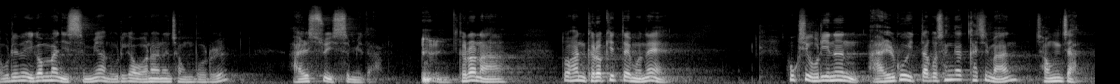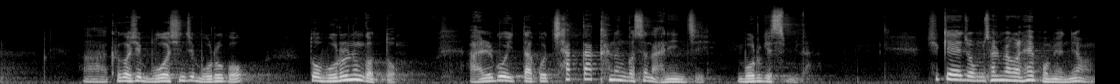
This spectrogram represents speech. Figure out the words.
우리는 이것만 있으면 우리가 원하는 정보를 알 수 있습니다. 그러나 또한 그렇기 때문에 혹시 우리는 알고 있다고 생각하지만 정작 아, 그것이 무엇인지 모르고 또 모르는 것도 알고 있다고 착각하는 것은 아닌지 모르겠습니다. 쉽게 좀 설명을 해 보면요.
